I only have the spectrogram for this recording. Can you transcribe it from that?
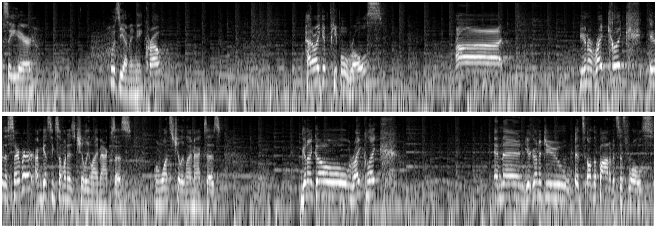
let's see here. Who's DMing me? Crow? How do I give people roles? Uh, you're gonna right click in the server. I'm guessing someone has Chili Lime access or wants Chili Lime access. Gonna go right click and then you're gonna do, it's on the bottom, it says roles.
